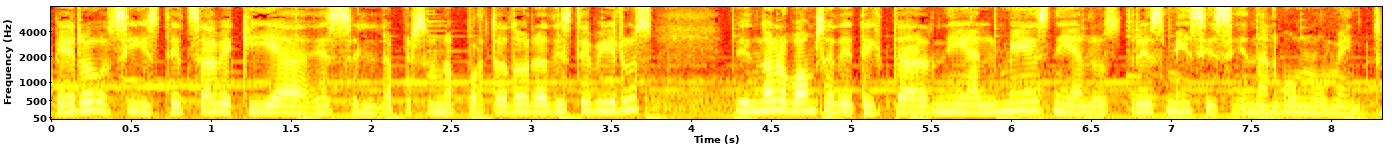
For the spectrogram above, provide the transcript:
pero si usted sabe que ya es la persona portadora de este virus, eh, no lo vamos a detectar ni al mes ni a los tres meses en algún momento.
